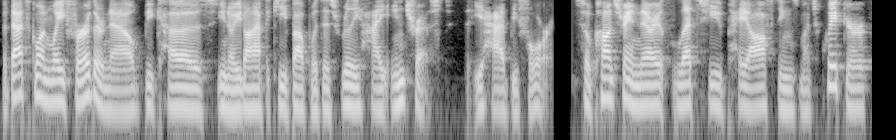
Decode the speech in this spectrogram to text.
but that's going way further now because you know you don't have to keep up with this really high interest that you had before. So concentrating there lets you pay off things much quicker.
